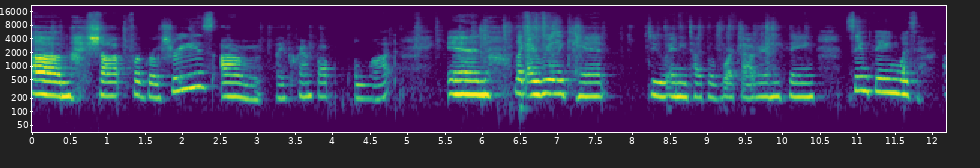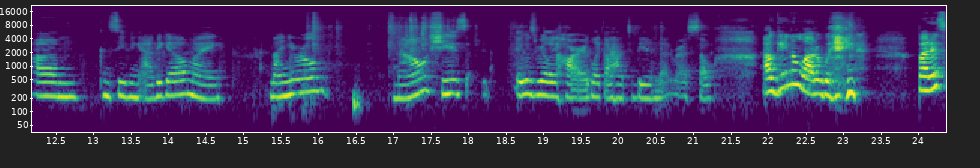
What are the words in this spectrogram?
um, shop for groceries, um, I cramp up a lot. And like I really can't do any type of workout or anything. Same thing with um, conceiving Abigail, my nine-year-old. Now she's, it was really hard. Like I had to be in bed rest. So I'll gain a lot of weight, but it's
